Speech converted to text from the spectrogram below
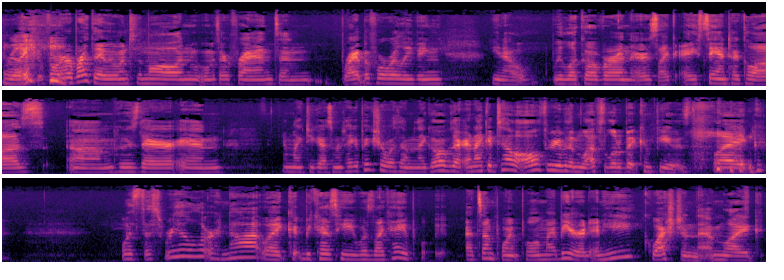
Really? Like for her birthday, we went to the mall and we went with her friends, and right before we're leaving, you know, we look over and there's like a Santa Claus um, who's there, and I'm like, "Do you guys want to take a picture with him?" And they go over there, and I could tell all three of them left a little bit confused, like. Was this real or not? Like, because he was like, hey, at some point, pulling my beard. And he questioned them, like,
